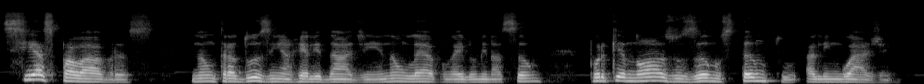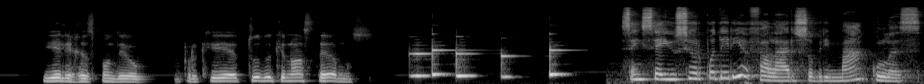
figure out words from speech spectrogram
Se as palavras não traduzem a realidade e não levam à iluminação, por que nós usamos tanto a linguagem? E ele respondeu: porque é tudo que nós temos. Sensei, o senhor poderia falar sobre máculas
